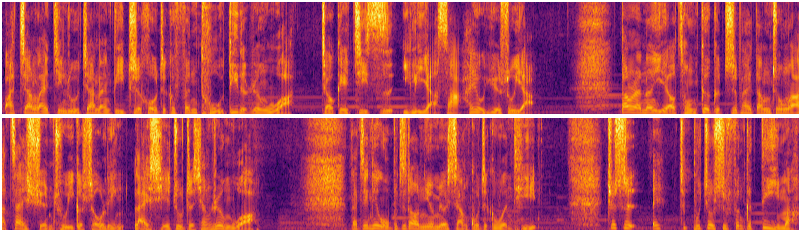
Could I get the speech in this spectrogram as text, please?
把将来进入迦南地之后这个分土地的任务啊，交给祭司以利亚撒还有约书亚。当然呢，也要从各个支派当中啊，再选出一个首领来协助这项任务啊。那今天我不知道你有没有想过这个问题，就是哎，这不就是分个地吗？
